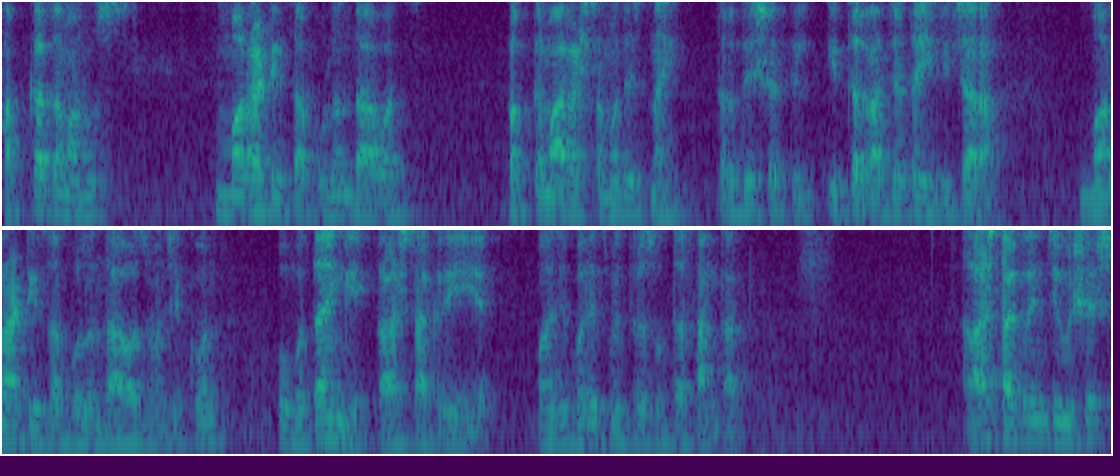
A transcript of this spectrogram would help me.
हक्काचा माणूस मराठीचा बुलंद आवाज फक्त महाराष्ट्रामध्येच नाही तर देशातील इतर राज्यातही विचारा मराठीचा बुलंद आवाज म्हणजे कोण? वो बताएंगे राज ठाकरे ही आहे. माझे बरेच मित्र सुद्धा सांगतात. राज ठाकरेंचे विशेष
